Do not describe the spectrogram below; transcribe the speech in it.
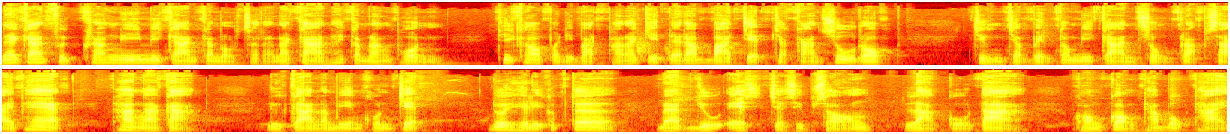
ในการฝึกครั้งนี้มีการกำหนดสถานการณ์ให้กำลังพลที่เข้าปฏิบัติภารกิจได้รับบาดเจ็บจากการสู้รบ จึงจำเป็นต้องมีการส่งกลับสายแพทย์ ทางอากาศ หรือการลำเลียงคนเจ็บ ด้วยเฮลิคอปเตอร์แบบ US-72 ลาโกตาของกองทัพบบกไทย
